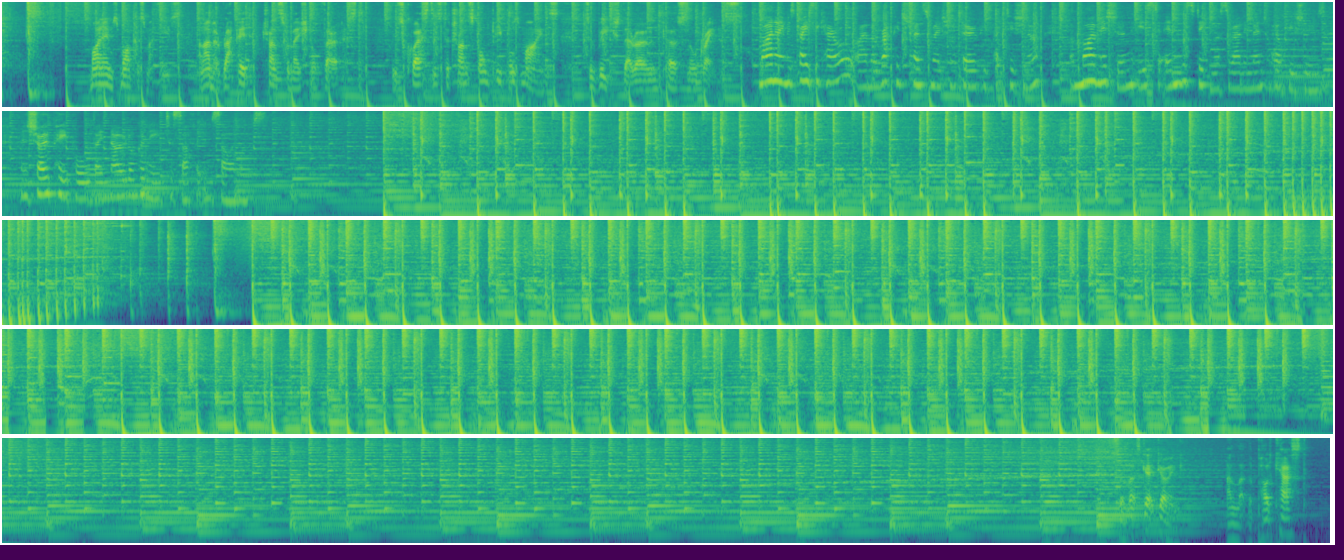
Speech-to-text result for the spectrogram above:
My name is Marcus Matthews, and I'm a rapid transformational therapist whose quest is to transform people's minds to reach their own personal greatness. My name is Tracy Carroll. I am a rapid transformational therapy practitioner, and my mission is to end the stigma surrounding mental health issues and show people they no longer need to suffer in silence.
